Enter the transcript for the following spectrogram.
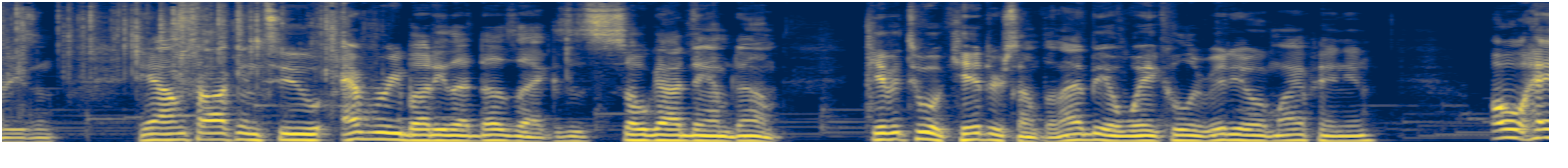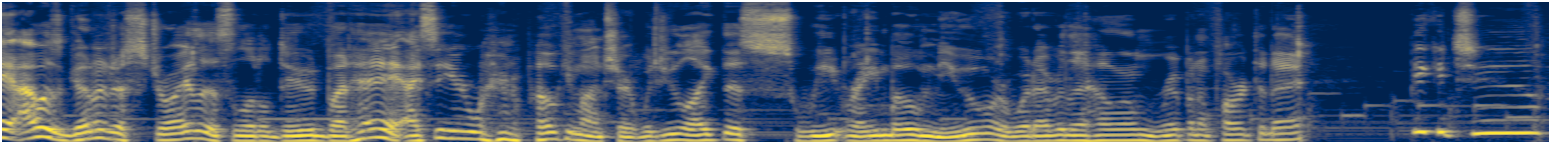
reason. Yeah, I'm talking to everybody that does that because it's so goddamn dumb. Give it to a kid or something. That'd be a way cooler video in my opinion. Oh, hey, I was gonna destroy this little dude, but hey, I see you're wearing a Pokemon shirt. Would you like this sweet rainbow Mew or whatever the hell I'm ripping apart today? Pikachu!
